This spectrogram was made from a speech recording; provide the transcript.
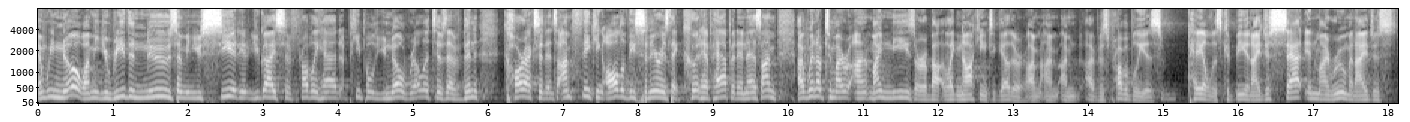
and we know, I mean, you read the news, I mean, you see it. You guys have probably had people you know, relatives that have been in car accidents. I'm thinking all of these scenarios that could have happened. And as I'm, I went up to my, uh, my knees are about like knocking together. I'm, I'm, I'm, I was probably as pale as could be. And I just sat in my room and I just,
